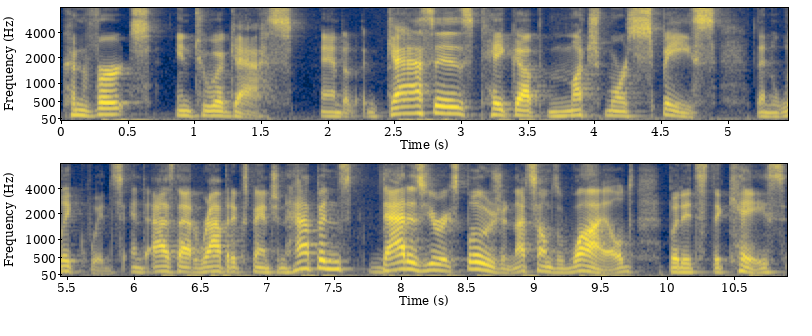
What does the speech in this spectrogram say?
converts into a gas. And gases take up much more space than liquids. And as that rapid expansion happens, that is your explosion. That sounds wild, but it's the case.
